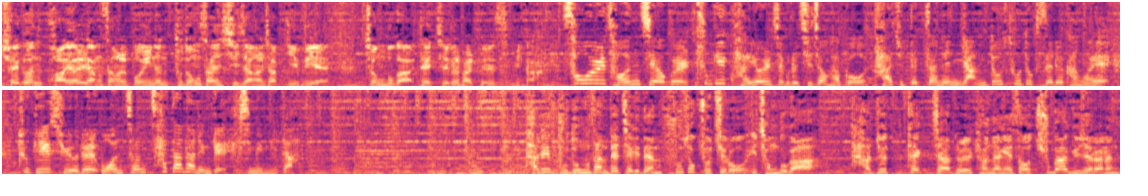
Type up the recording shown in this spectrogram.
최근 과열 양상을 보이는 부동산 시장을 잡기 위해 정부가 대책을 발표했습니다. 서울 전 지역을 투기 과열지구로 지정하고 다주택자는 양도소득세를 강화해 투기 수요를 원천 차단하는 게 핵심입니다. 파리 부동산 대책에 대한 후속 조치로 이 정부가 다주택자들을 겨냥해서 추가 규제라는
